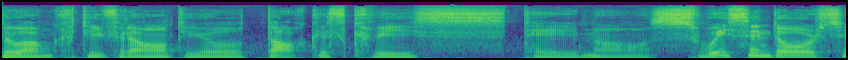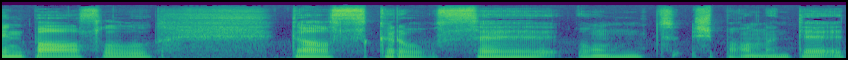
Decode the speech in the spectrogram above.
zu Aktivradio, Tagesquiz, Thema Swiss Indoors in Basel, das große und spannende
